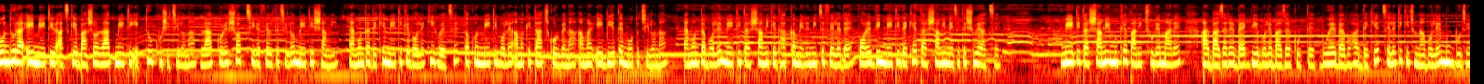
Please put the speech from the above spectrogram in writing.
বন্ধুরা, এই মেয়েটির আজকে বাসর রাত মেয়েটি একটু খুশি ছিল না। রাগ করে সব ছিঁড়ে ফেলতেছিল মেয়েটির স্বামী। এমনটা দেখে মেয়েটিকে বলে, কি হয়েছে? তখন মেয়েটি বলে, আমাকে টাচ করবে না, আমার এই বিয়েতে মতো ছিল না। এমনটা বলে মেয়েটি তার স্বামীকে ধাক্কা মেরে নিচে ফেলে দেয়। পরের দিন মেয়েটি দেখে তার স্বামী মেঝেতে শুয়ে আছে। মেয়েটি তার স্বামীর মুখে পানি ছুঁড়ে মারে আর বাজারের ব্যাগ দিয়ে বলে, বাজার করতে। বুয়ের ব্যবহার দেখে ছেলেটি কিছু না বলে মুখ বুঝে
